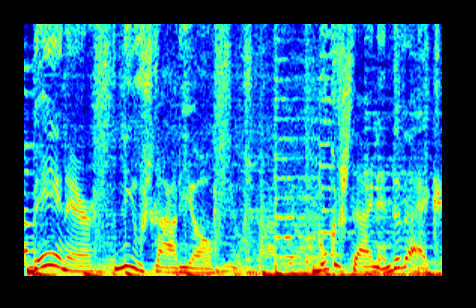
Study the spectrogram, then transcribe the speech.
BNR Nieuwsradio. Boekenstein en de Wijk.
